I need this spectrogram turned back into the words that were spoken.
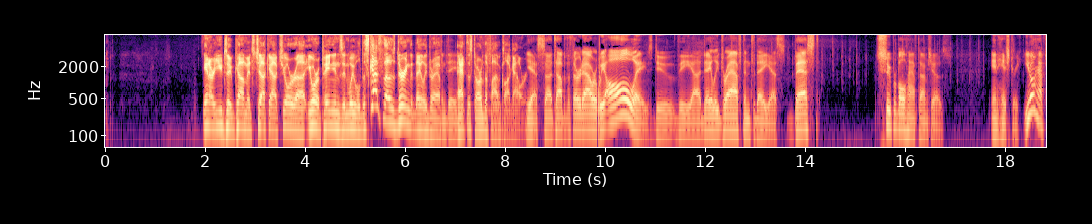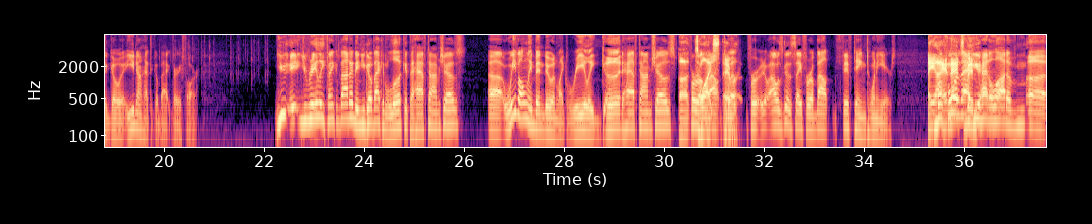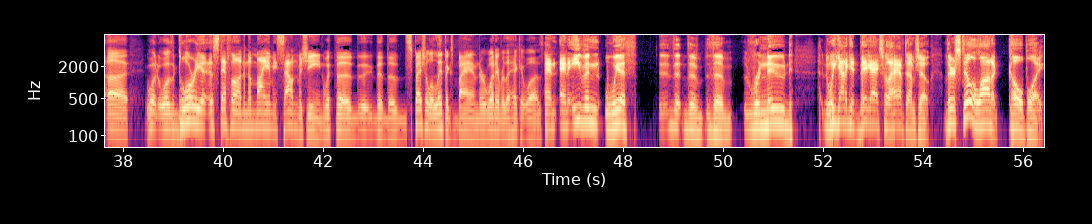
In our YouTube comments, chuck out your uh, your opinions, and we will discuss those during the daily draft Indeed. at the start of the five o'clock hour. Yes, uh, top of the third hour. We always do the uh, daily draft, and today, yes, best Super Bowl halftime shows in history. You don't have to go. You don't have to go back very far. You you really think about it, and you go back and look at the halftime shows. Uh, we've only been doing like really good halftime shows Uh, for twice, about 12 ever. For I was going to say for about 15, 20 years. Yeah, Before that, been you had a lot of uh, uh, what was Gloria Estefan and the Miami Sound Machine with the, the the the Special Olympics band or whatever the heck it was. and and even with the the the renewed we got to get big acts for the halftime show there's still a lot of coldplay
